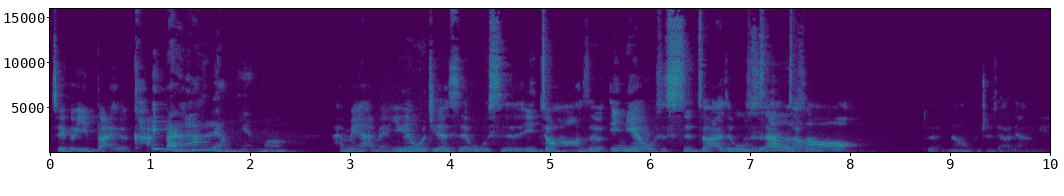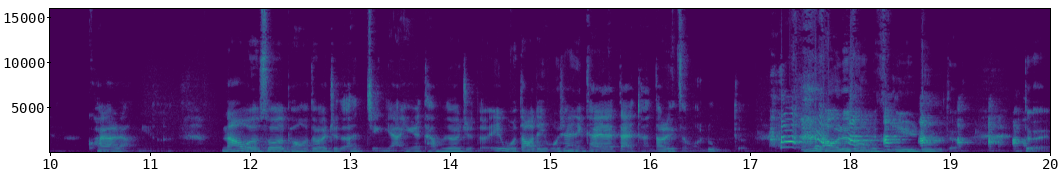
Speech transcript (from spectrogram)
这个一百的坎。一百的话是两年吗？还没还没，因为我记得是五十一周，好像是一年五十四周还是五十二周？对，那我们就是要两年了，快要两年了。然后我的所有的朋友都会觉得很惊讶，因为他们都会觉得，哎，我到底我现在已经开始在带团，到底怎么录的？然后我就说我们是预录的，对。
